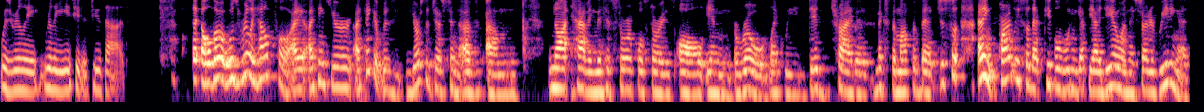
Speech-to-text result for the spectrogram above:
was really really easy to do that although it was really helpful i i think your i think it was your suggestion of um not having the historical stories all in a row like we did try to mix them up a bit just so i think partly so that people wouldn't get the idea when they started reading it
